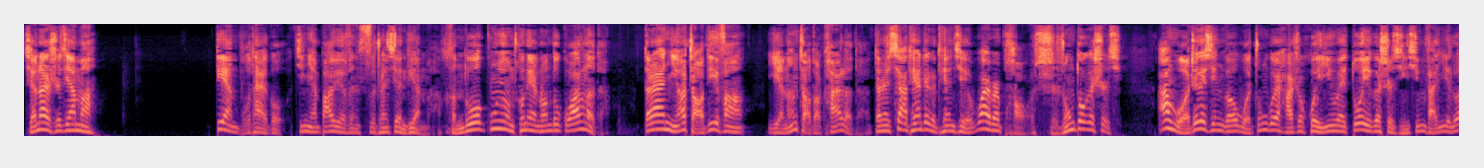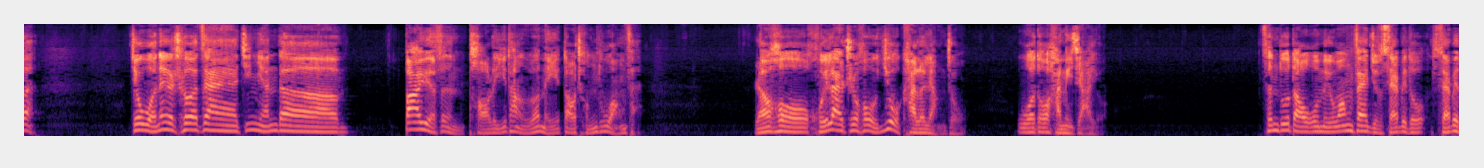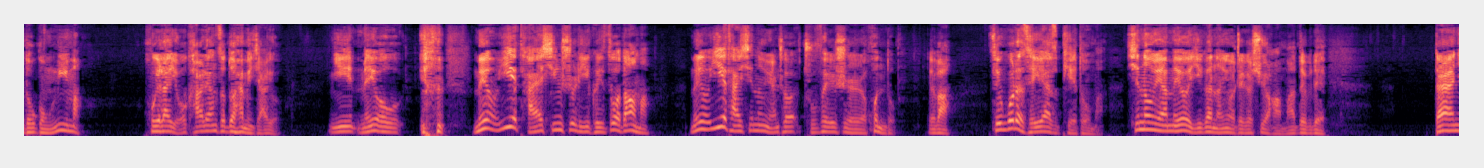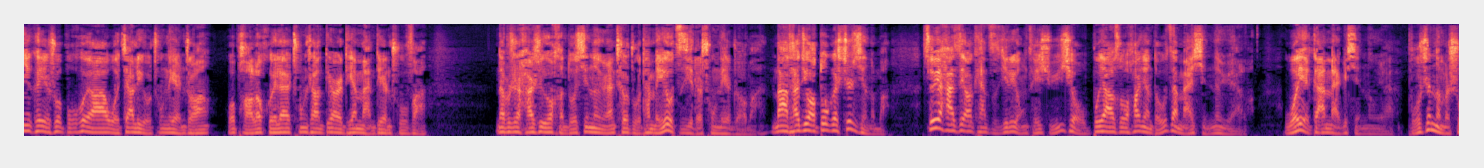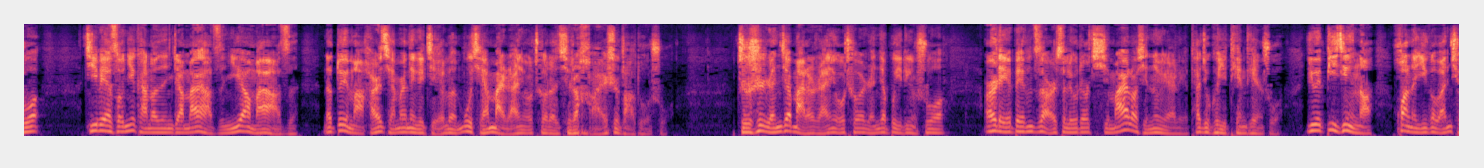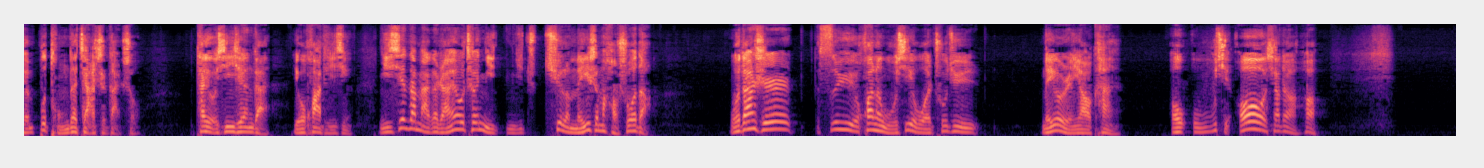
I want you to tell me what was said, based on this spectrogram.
前段时间嘛，电不太够，今年八月份四川限电嘛，很多公用充电桩都关了的。当然你要找地方也能找到开了的，但是夏天这个天气外边跑始终多个事情。按我这个性格，我终归还是会因为多一个事情心烦意乱。就我那个车，在今年的八月份跑了一趟峨眉到成都往返，然后回来之后又开了两周，我都还没加油。成都到峨眉往返就是三百多三百多公里嘛，回来又开两周都还没加油。你没有 没有一台新势力可以做到吗？没有一台新能源车，除非是混动，对吧？所以我的车也是撇头嘛。新能源没有一个能有这个续航嘛，对不对？当然你可以说不会啊，我家里有充电桩，我跑了回来充上，第二天满电出发，那不是还是有很多新能源车主他没有自己的充电桩嘛？那他就要多个事情了嘛。所以还是要看自己的用车需求，不要说好像都在卖新能源了。我也敢买个新能源，不是那么说。即便说你看到人家买啥子，你也要买啥子，那对嘛？还是前面那个结论，目前买燃油车的其实还是大多数，只是人家买了燃油车，人家不一定说。而且百分之二十六点七买了新能源的，他就可以天天说，因为毕竟呢，换了一个完全不同的驾驶感受，它有新鲜感，有话题性。你现在买个燃油车，你你去了没什么好说的。我当时思域换了五系，我出去没有人要看，哦五系哦晓得哈，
